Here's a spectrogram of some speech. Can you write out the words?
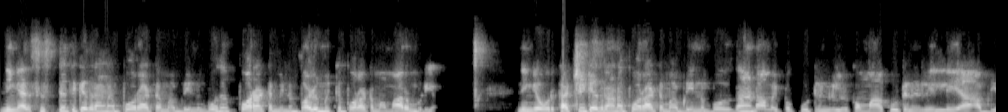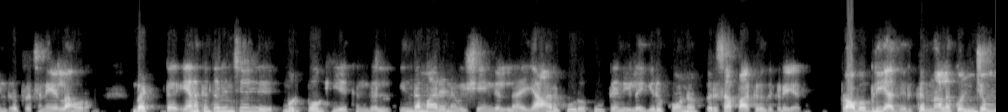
நீங்க சிஸ்டத்துக்கு எதிரான போராட்டம் அப்படின்னும் போது போராட்டம் இன்னும் வலுமிக்க போராட்டமா மாற முடியும். நீங்க ஒரு கட்சிக்கு எதிரான போராட்டம் அப்படின்னும் போதுதான் நாம இப்ப கூட்டணியில் இருக்கோமா கூட்டணியில் இல்லையா அப்படின்ற பிரச்சனை எல்லாம் வரும். பட் எனக்கு தெரிஞ்சு முற்போக்கு இயக்கங்கள் இந்த மாதிரியான விஷயங்கள்ல யாரு கூட கூட்டணியில இருக்கோன்னு பெருசா பாக்குறது கிடையாது. ப்ராபப்ளி அது இருக்கிறதுனால கொஞ்சம்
